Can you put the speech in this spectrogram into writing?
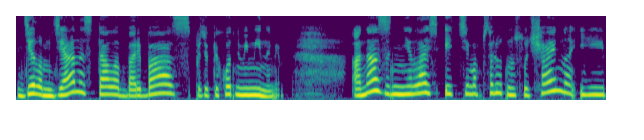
делом Дианы стала борьба с противопехотными минами. Она занялась этим абсолютно случайно и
